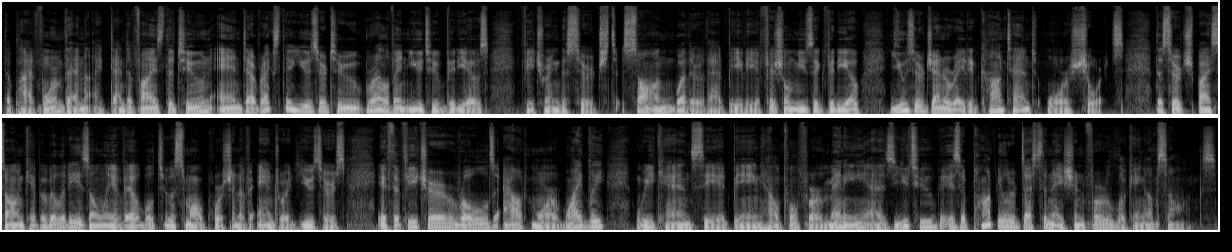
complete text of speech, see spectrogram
The platform then identifies the tune and directs the user to relevant YouTube videos featuring the searched song, whether that be the official music video, user generated content, or shorts. The search by song capability is only available to a small portion of Android users. If the feature rolls out more widely, we can see it being helpful for many as YouTube is a popular destination for looking up songs.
